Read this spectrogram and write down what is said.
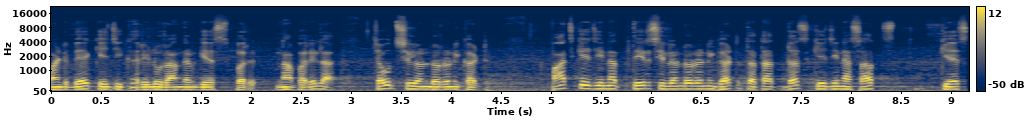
પોઈન્ટ બે કેજી ઘરેલું રાંધણ ગેસ ભર ના ભરેલા ચૌદ સિલિન્ડરોની ઘટ પાંચ કેજીના તેર સિલિન્ડરોની ઘટ તથા દસ કેજીના સાત ગેસ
